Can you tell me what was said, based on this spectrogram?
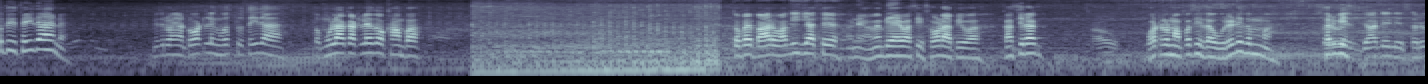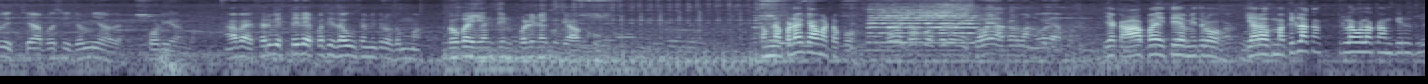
બધું થઈ જાય ને? મિત્રો અહીંયા ટોટલિંગ વસ્તુ થઈ જાય તો મુલાકાત લેજો ખાંભા. તો ભાઈ બાર વાગી ગયા છે. અને અમે બે આવ્યા છીએ સોડા પીવા. કાંસી રાખ આવું. હોટલમાં પછી જવું. રેડી જમવા સર્વિસ ગાડીની સર્વિસ થયા પછી જમી આવે ખોડિયારમાં. હા ભાઈ સર્વિસ થઈ જાય પછી જવું છે મિત્રો જમવા. તો ભાઈ એન્જિન ખોલી નાખ્યું છે આખું. તમને પડે કે આમાં ટપો? એક આ ભાઈ છે મિત્રો. ગેરાજમાં કેટલા કેટલા વાળા કામ કર્યું હતું?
